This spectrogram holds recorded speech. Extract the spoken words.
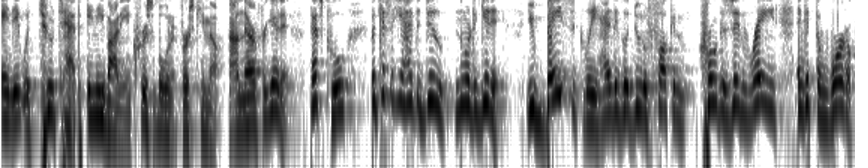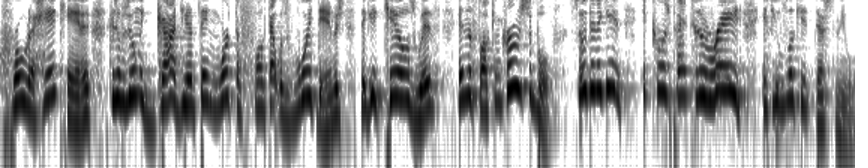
and it would two tap anybody in Crucible when it first came out. I'll never forget it. That's cool. But guess what you had to do in order to get it? You basically had to go do the fucking Crota's End raid and get the word of Crota hand cannon because it was the only goddamn thing worth the fuck that was void damage they get kills with in the fucking Crucible. So then again, it goes back to the raid. If you look at Destiny 1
